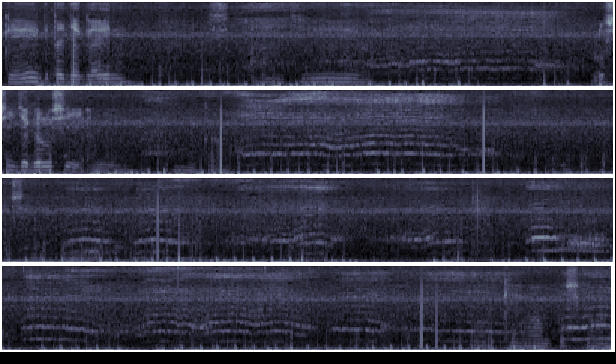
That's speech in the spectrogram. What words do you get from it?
Oke, kita jagain. Anjir. Lucy jaga Lucy. Amin. Oke, mampus kawan.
